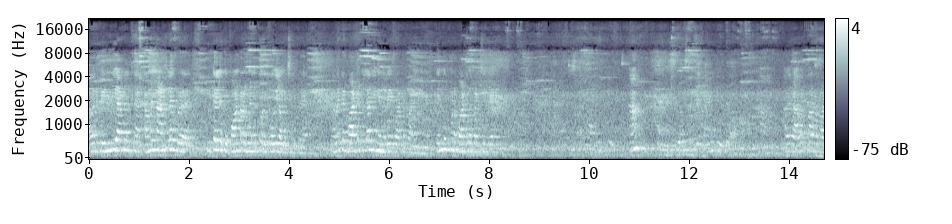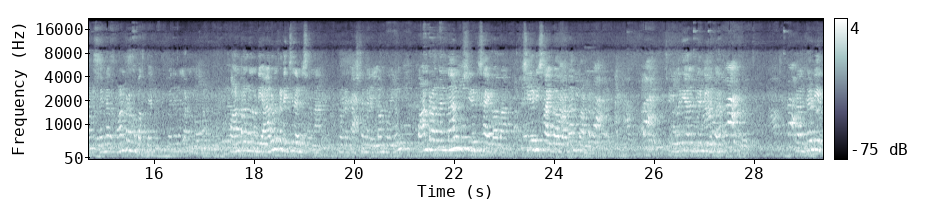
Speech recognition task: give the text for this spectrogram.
அவருக்கு இந்தியாவில் த- தமிழ்நாட்டில் விட்டலுக்கு பாண்டரங்கனுக்கு ஒரு கோயில் அமைச்சிருக்கிறார். அவர்கிட்ட பாட்டுக்கெல்லாம் நீங்கள் நிறைய பாட்டு பாடுவீங்க. எங்கே போன பாட்டில் படிச்சீங்க? ஆ? ஆ, அவர் அவர் பாடுற பாட்டுகள். என்ன பாண்டரங்க பக்தர். பாண்டரங்கனுடைய அருள் கிடைச்சதுன்னு சொன்னார். உங்களோட கஷ்டங்கள் எல்லாம் போயிடும். பாண்டரங்கன் ஷிரடி சாய்பாபா. ஷிரடி சாய்பாபா தான் பாண்டரங்கன் சரி இவர் யாரும் கேள்வி இருக்கா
